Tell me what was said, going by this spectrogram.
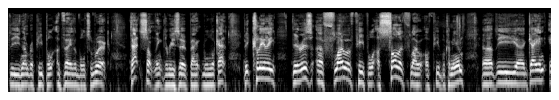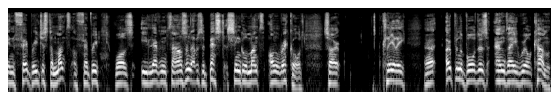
the number of people available to work. That's something the Reserve Bank will look at. But clearly, there is a flow of people, a solid flow of people coming in. Uh, the uh, gain in February, just a month of February, was 11,000. That was the best single month on record. So clearly uh, open the borders and they will come.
